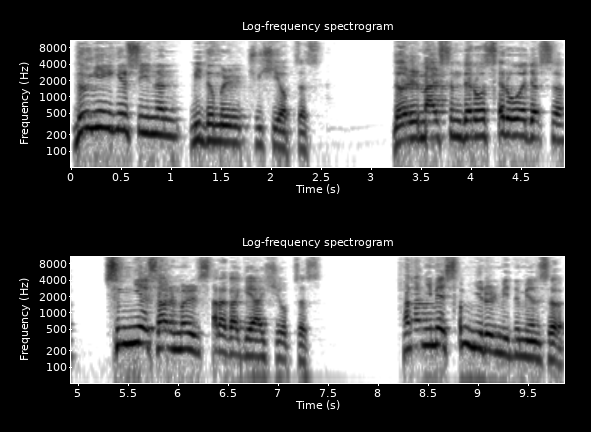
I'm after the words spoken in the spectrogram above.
능히 이길 수 있는 믿음을 주시옵소서. 늘 말씀대로 새로워져서 승리의 삶을 살아가게 하시옵소서. 하나님의 섭리를 믿으면서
